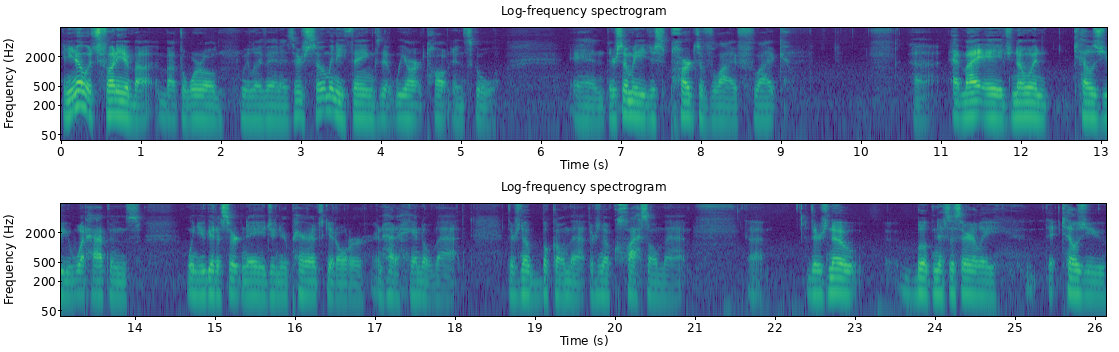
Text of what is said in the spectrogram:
And you know what's funny about, about the world we live in is there's so many things that we aren't taught in school and there's so many just parts of life like uh, at my age no one tells you what happens when you get a certain age and your parents get older and how to handle that. There's no book on that. There's no class on that. Uh, there's no book necessarily that tells you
